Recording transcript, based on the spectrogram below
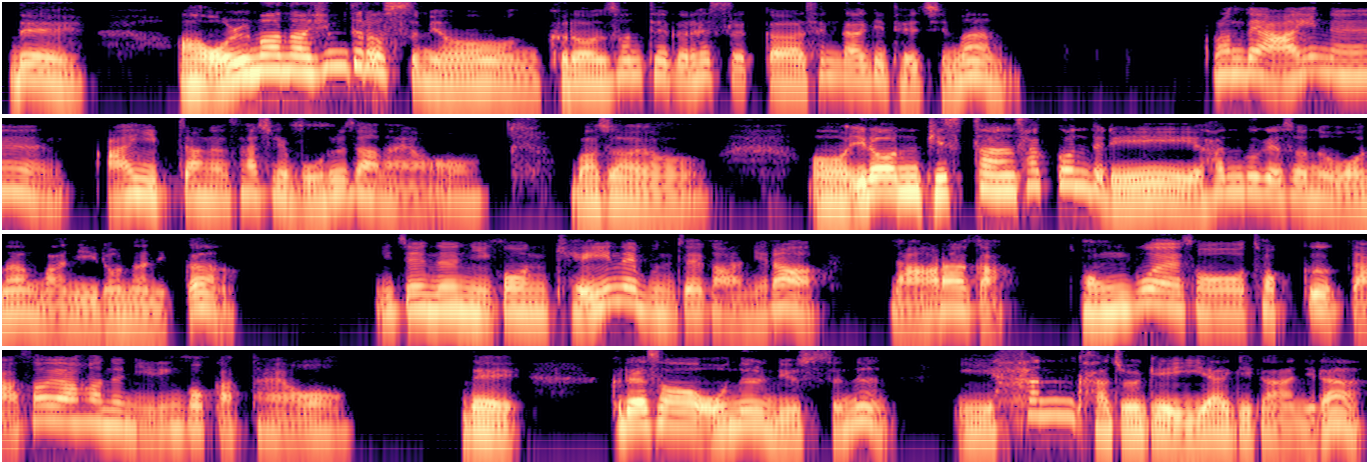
네. 아, 얼마나 힘들었으면 그런 선택을 했을까 생각이 되지만 그런데 아이는, 아이 입장은 사실 모르잖아요. 맞아요. 어, 이런 비슷한 사건들이 한국에서는 워낙 많이 일어나니까 이제는 이건 개인의 문제가 아니라 나라가, 정부에서 적극 나서야 하는 일인 것 같아요. 네. 그래서 오늘 뉴스는 이 한 가족의 이야기가 아니라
